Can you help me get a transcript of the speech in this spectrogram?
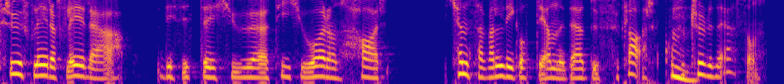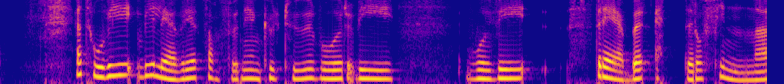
tror flere og flere de siste 10-20 årene har kjent seg veldig godt igjen i det du forklarer. Hvorfor tror du det er sånn? Jeg tror vi, vi lever i et samfunn, i en kultur, hvor vi, hvor vi streber etter å finne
